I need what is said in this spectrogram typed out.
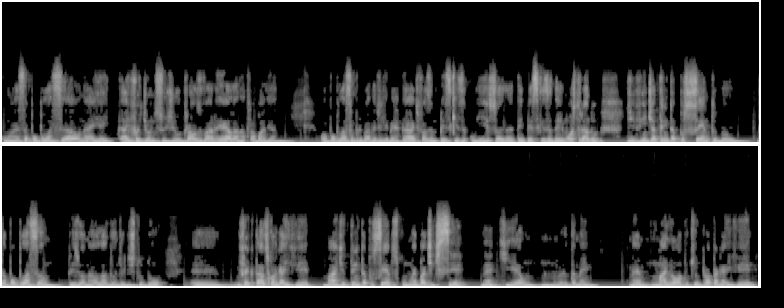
com essa população, né, e aí, aí foi de onde surgiu o Drauzio Varela, né, trabalhando com a população privada de liberdade, fazendo pesquisa com isso, né, tem pesquisa dele mostrando de 20% a 30% do, da população prisional lá de onde ele estudou, é, infectados com HIV, mais de 30% com hepatite C, né, que é um, um número também né, maior do que o próprio HIV,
